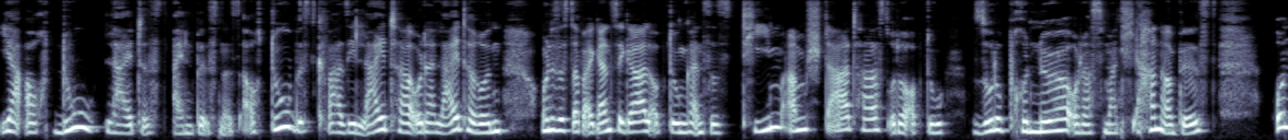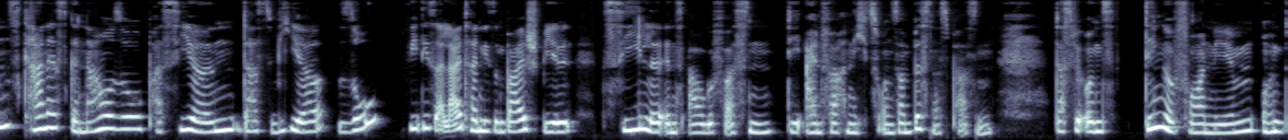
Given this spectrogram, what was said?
ja, auch du leitest ein Business. Auch du bist quasi Leiter oder Leiterin. Und es ist dabei ganz egal, ob du ein ganzes Team am Start hast oder ob du Solopreneur oder Smartianer bist. Uns kann es genauso passieren, dass wir, so wie dieser Leiter in diesem Beispiel, Ziele ins Auge fassen, die einfach nicht zu unserem Business passen. Dass wir uns Dinge vornehmen und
